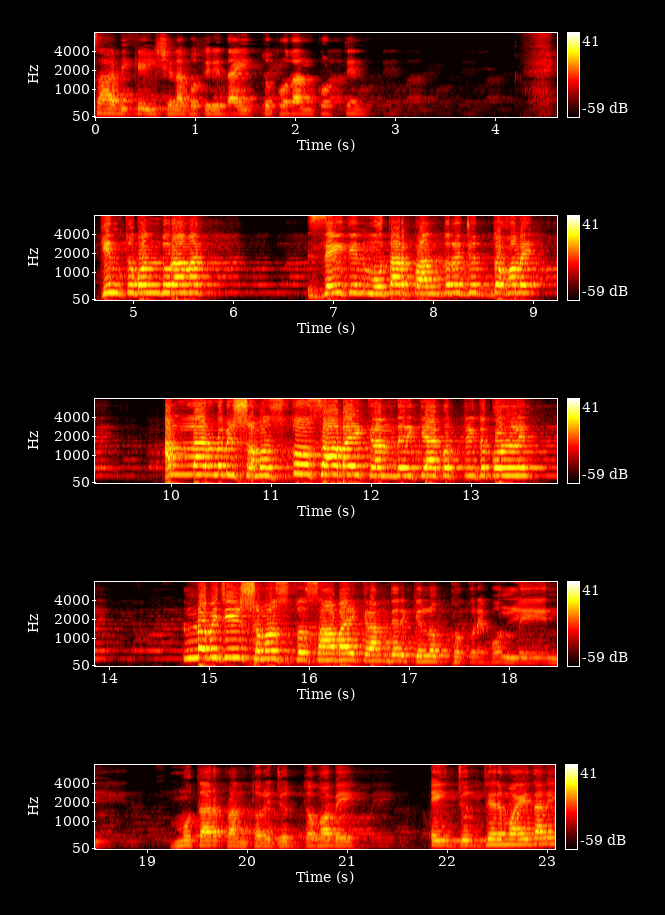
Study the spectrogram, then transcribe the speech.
সাহাবিকেই সেনাপতির দায়িত্ব প্রদান করতেন। কিন্তু বন্ধুরা আমার, যেই দিন মুতার প্রান্তরে যুদ্ধ হবে, আল্লাহর নবী সমস্ত সাহাবাইকরামদেরকে একত্রিত করলেন। নবীজি সমস্ত সাহাবাইকরামদেরকে লক্ষ্য করে বললেন, মুতার প্রান্তরে যুদ্ধ হবে। এই যুদ্ধের ময়দানে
